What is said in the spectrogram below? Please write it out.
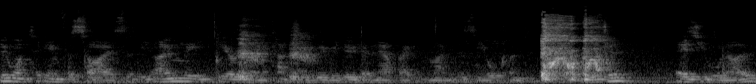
do want to emphasise that the only area in the country where we do have an outbreak at the moment is the Auckland region. As you will know,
